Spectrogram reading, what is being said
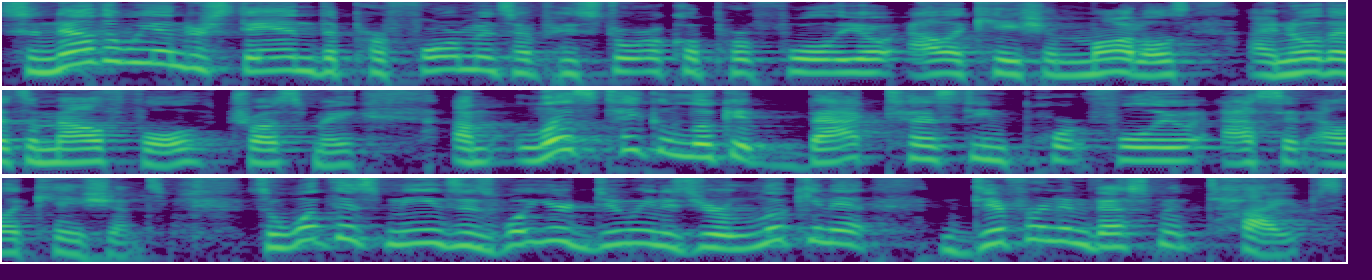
So now that we understand the performance of historical portfolio allocation models, I know that's a mouthful, trust me, um, let's take a look at backtesting portfolio asset allocations. So what this means is what you're doing is you're looking at different investment types,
